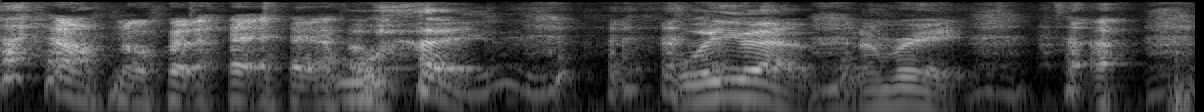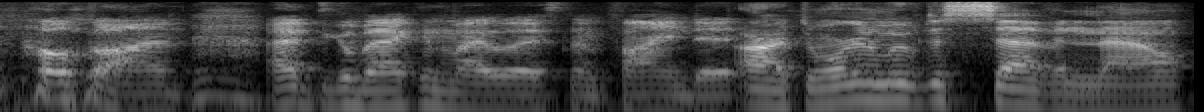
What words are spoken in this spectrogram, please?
I don't know what I have. What? What do you have? Number eight. Hold on, I have to go back in my list and find it. All right, then we're gonna move to seven now.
